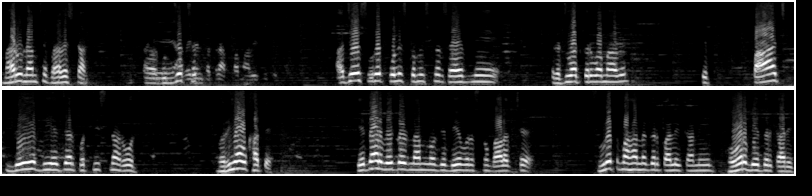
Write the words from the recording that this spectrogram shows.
મારું નામ છે ભાવેશ આજે સુરત પોલીસ કમિશનર સાહેબને રજૂઆત કરવામાં આવે કે પાંચ બે બે હજાર પચીસના રોજ વરિયાવ ખાતે કેદાર વેગડ નામનો જે બે વર્ષનો બાળક છે, સુરત મહાનગરપાલિકાની ઘોર બેદરકારી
